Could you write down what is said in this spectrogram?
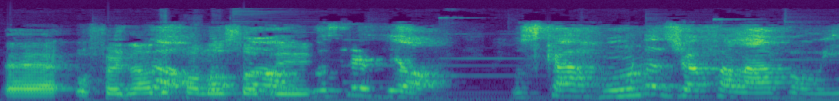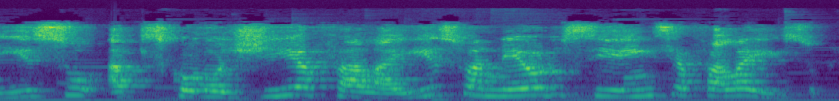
É, o Fernando então, falou ó, sobre. Você vê, ó, os Kahunas já falavam isso, a psicologia fala isso, a neurociência fala isso.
